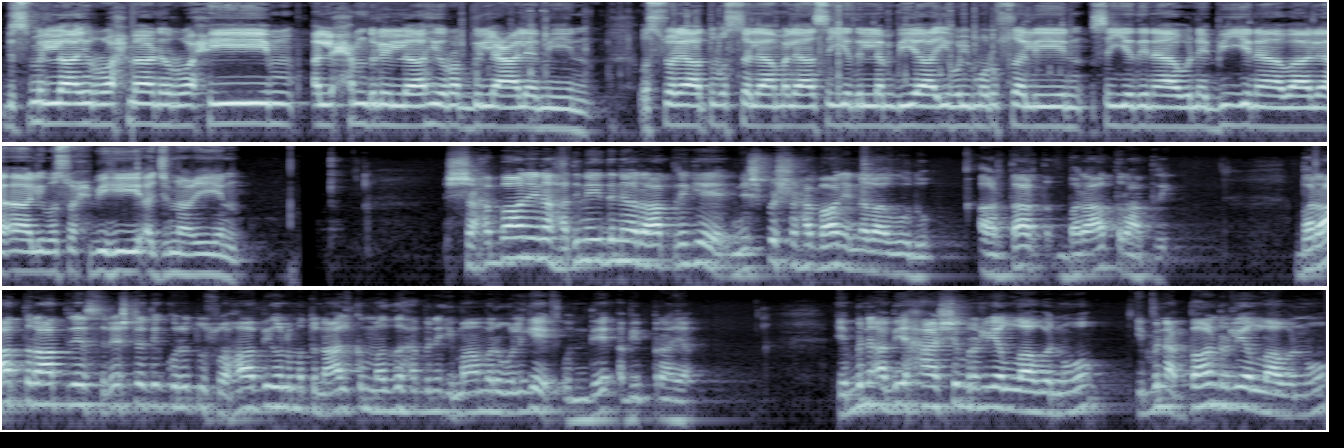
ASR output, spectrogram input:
بسم الله الرحمن الرحيم الحمد لله رب العالمين والصلاة والسلام على سيد الأنبياء والمرسلين سيدنا ونبينا وعلى آله وصحبه أجمعين ಶಹಬಾನಿನ ಹದಿನೈದನೇ ರಾತ್ರಿಗೆ ನಿಷ್ಪ ಶಹಬಾನ್ ಎನ್ನಲಾಗುವುದು ಅರ್ಥಾತ್ ಬರಾತ್ ರಾತ್ರಿ ಬರಾತ್ ರಾತ್ರಿಯ ಶ್ರೇಷ್ಠತೆ ಕುರಿತು ಸ್ವಹಾಬಿಗಳು ಮತ್ತು ನಾಲ್ಕು ಮದ್ಹಬಿನ ಇಮಾಮರುಗಳಿಗೆ ಒಂದೇ ಅಭಿಪ್ರಾಯ. ಇಬ್ನ್ ಅಬಿ ಹಾಶಿಮ್ ರಲಿ ಅಲ್ಲಾವನ್ನು ಇಬ್ನ್ ಅಬ್ಬಾನ್ ರಲಿ ಅಲ್ಲಾವನ್ನು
